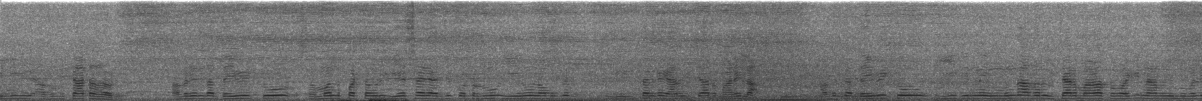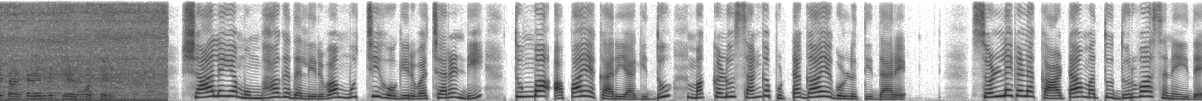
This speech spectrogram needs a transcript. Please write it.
ಇಲ್ಲಿ ಅದ್ರ ಕಾಟ ಅದಾವ್ರಿ ಅದರಿಂದ ದಯವಿಟ್ಟು ಸಂಬಂಧಪಟ್ಟವರು ಎಷ್ಟು ಸಾರಿ ಅರ್ಜಿ ಕೊಟ್ಟರು ಏನೂ ನಮಗೆ ತನಕ ಯಾರು ವಿಚಾರ ಮಾಡಿಲ್ಲ. ಅದಕ್ಕೆ ದಯವಿಟ್ಟು ಈಗಿನ ಇನ್ನು ಮುಂದಾದರೂ ವಿಚಾರ ಮಾಡೋ ಸಲುವಾಗಿ ನಾನು ನಿಮ್ಮಲ್ಲಿ ಮೇಲೆ ಕಳಕಳಿಯಿಂದ ಕೇಳಿಕೊಳ್ತೇನೆ. ಶಾಲೆಯ ಮುಂಭಾಗದಲ್ಲಿರುವ ಮುಚ್ಚಿ ಹೋಗಿರುವ ಚರಂಡಿ ತುಂಬಾ ಅಪಾಯಕಾರಿಯಾಗಿದ್ದು ಮಕ್ಕಳು ಸಂಗಪುಟ್ಟ ಗಾಯಗೊಳ್ಳುತ್ತಿದ್ದಾರೆ. ಸೊಳ್ಳೆಗಳ ಕಾಟ ಮತ್ತು ದುರ್ವಾಸನೆ ಇದೆ.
